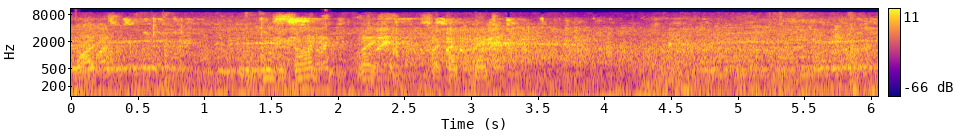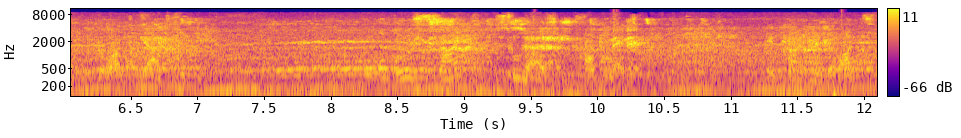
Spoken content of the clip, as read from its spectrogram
droite. Pour gauche 5, bref, 50 mètres. Droite 4. Pour gauche 5, soulage, 30 mètres. Épingle droite.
